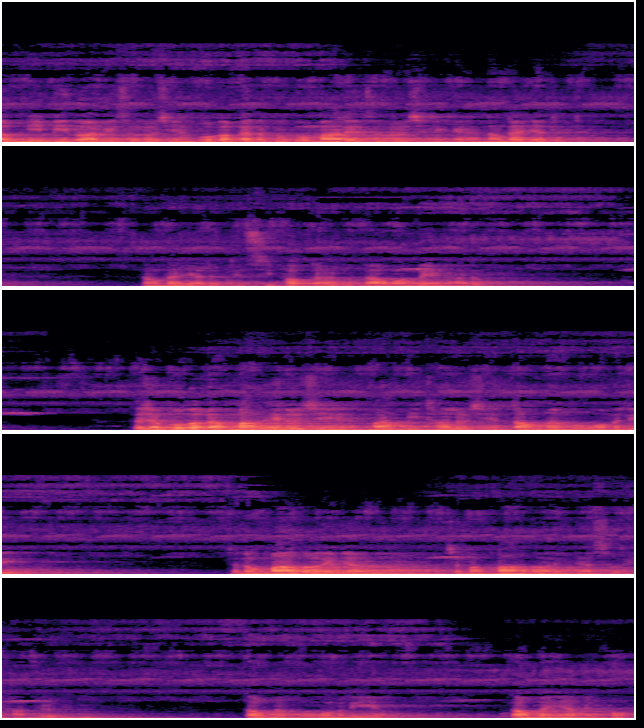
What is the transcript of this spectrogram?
လုံမိပြီးသွားပြီဆိုလို့ရှိရင်ကိုယ့်ဘက်ကတစ်ခုခုမှားတယ်ဆိုလို့ရှိရင်အဲ့ဒါနောက်တရက်တည်းနောက်တရက်တည်းစီးပေါက်တာကိုတာဝန်နဲ့အားတော့ ဒါကြောင့်ကိုယ့်ဘက်ကမှားခဲ့လို့ရှိရင်မှားမိထားလို့ရှိရင်တောင်းပန်ဖို့ဝမလေးကျွန်တော်မှားသွားတယ်ဗျာကျွန်မမှားသွားတယ်ဗျာဆိုတဲ့ဟာမျိုးတောင်းပန်ဖို့ဝမလေးရတောင်းပန်ရမယ်ပေါ့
